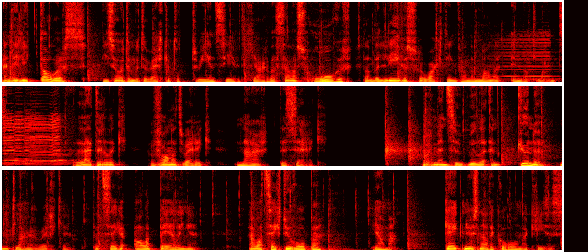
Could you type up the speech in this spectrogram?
En de Litouwers die zouden moeten werken tot 72 jaar. Dat is zelfs hoger dan de levensverwachting van de mannen in dat land. Letterlijk van het werk naar de zerk. Maar mensen willen en kunnen niet langer werken. Dat zeggen alle peilingen. En wat zegt Europa? Ja, maar kijk nu eens naar de coronacrisis.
